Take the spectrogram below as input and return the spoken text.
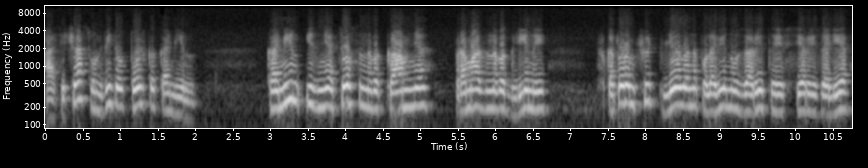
а сейчас он видел только камин. Камин из неотесанного камня, промазанного глиной, в котором чуть тлело наполовину зарытое в серой золе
